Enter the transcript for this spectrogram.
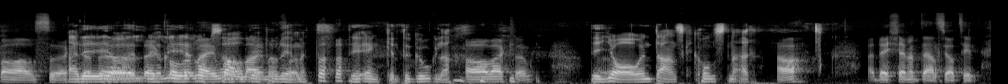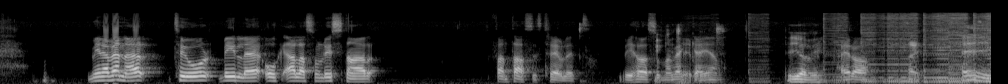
bara att söka. Det, jag, det jag också av det problemet. Är enkelt att googla. Ja, verkligen. Det är jag och en dansk konstnär. Ja, det känner inte alls jag till. Mina vänner, Tor, Bille och alla som lyssnar. Fantastiskt trevligt. Vi hörs om en vecka igen. trevligt. Det gör vi. Hej då! Hej. Hej!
